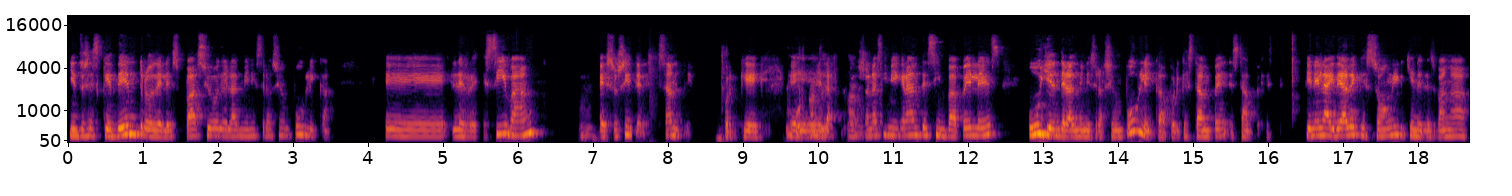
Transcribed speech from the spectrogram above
y entonces que dentro del espacio de la administración pública eh, le reciban. Eso es interesante, porque eh, las personas inmigrantes sin papeles huyen de la administración pública porque están, están, tienen la idea de que son quienes les van a...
